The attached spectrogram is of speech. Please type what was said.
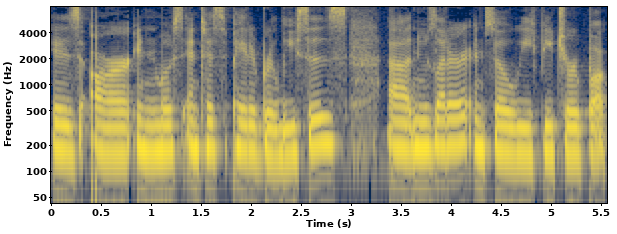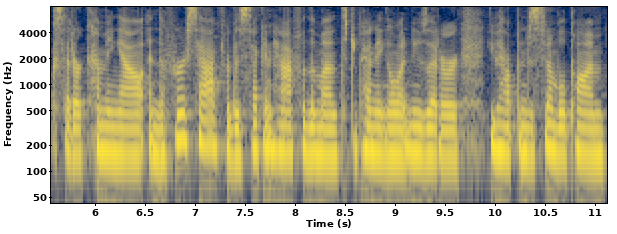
is our in most anticipated releases uh, newsletter. And so we feature books that are coming out in the first half or the second half of the month, depending on what newsletter you happen to stumble upon.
